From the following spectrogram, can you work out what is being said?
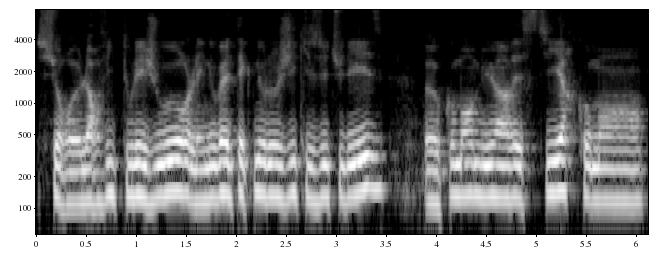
sur euh, leur vie de tous les jours, les nouvelles technologies qu'ils utilisent, comment mieux investir, comment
